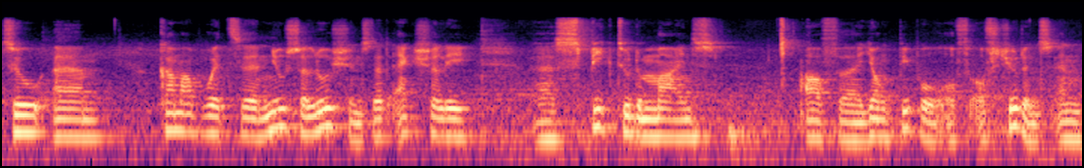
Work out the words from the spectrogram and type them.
to um, come up with uh, new solutions that actually uh, speak to the minds of young people, of, of students and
